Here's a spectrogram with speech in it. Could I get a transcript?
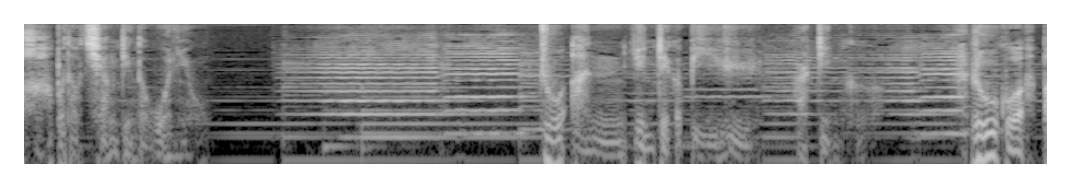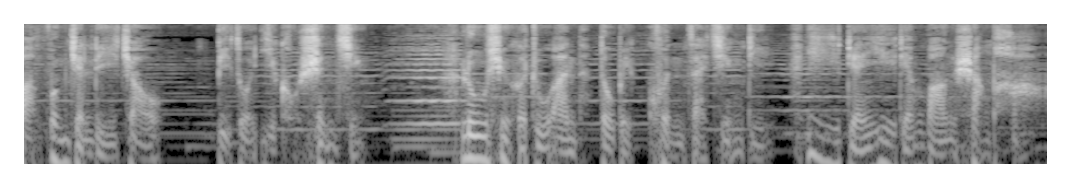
爬不到墙顶的蜗牛。朱安因这个比喻而定格。如果把封建礼教比作一口深井，鲁迅和朱安都被困在井底，一点一点往上爬。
